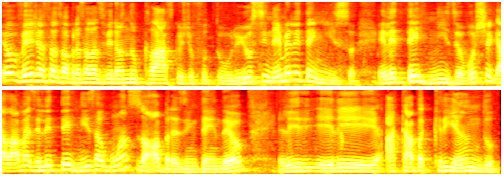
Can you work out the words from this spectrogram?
eu vejo essas obras elas virando clássicos do futuro. E o cinema, ele tem isso. Ele eterniza. Eu vou chegar lá, mas ele eterniza algumas obras, entendeu? Ele, ele acaba criando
